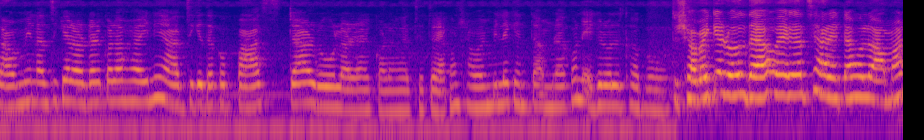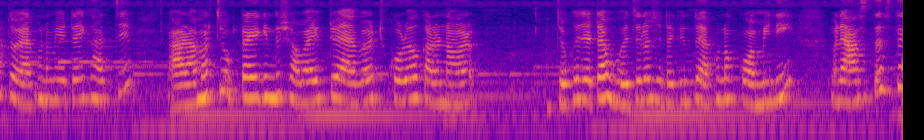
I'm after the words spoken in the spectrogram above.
চাউমিন আজকে আর অর্ডার করা হয়নি আজকে দেখো পাঁচটা রোল অর্ডার করা হয়েছে। তো এখন সবাই মিলে কিন্তু আমরা এখন এগ রোল খাব। তো সবাইকে রোল দেওয়া হয়ে গেছে আর এটা হলো আমার তো এখন আমি এটাই খাচ্ছি। আর আমার চোখটাকে কিন্তু সবাই একটু অ্যাভয়েড করো কারণ আমার চোখে যেটা হয়েছিল সেটা কিন্তু এখনও কমেনি। মানে আস্তে আস্তে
